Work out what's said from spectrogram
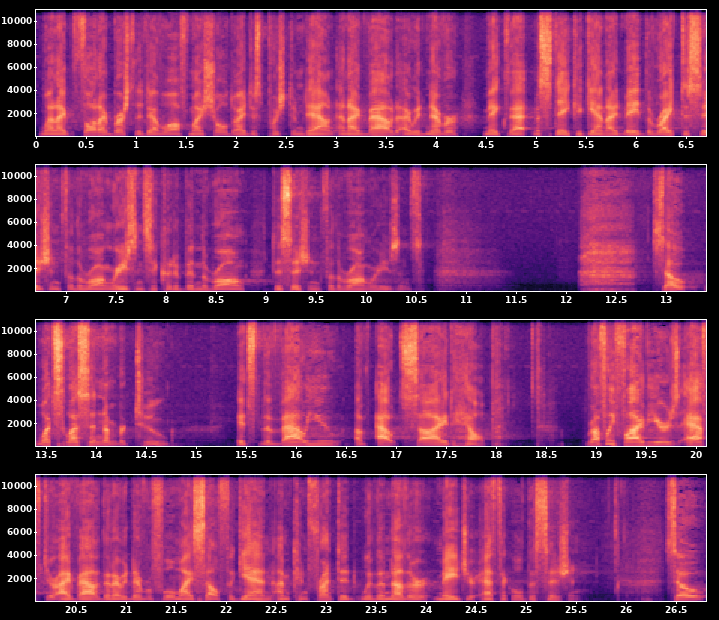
when I thought I brushed the devil off my shoulder, I just pushed him down, and I vowed I would never make that mistake again. I'd made the right decision for the wrong reasons. It could have been the wrong decision for the wrong reasons. So what's lesson number two? It's the value of outside help. Roughly five years after I vowed that I would never fool myself again, I'm confronted with another major ethical decision. So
